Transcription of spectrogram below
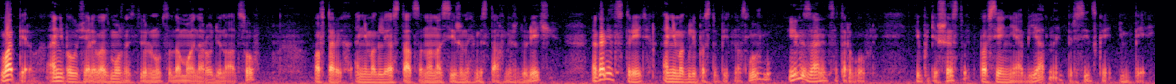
Во-первых, они получали возможность вернуться домой на родину отцов. Во-вторых, они могли остаться на насиженных местах между речи. Наконец, в-третьих, они могли поступить на службу или заняться торговлей и путешествовать по всей необъятной Персидской империи.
